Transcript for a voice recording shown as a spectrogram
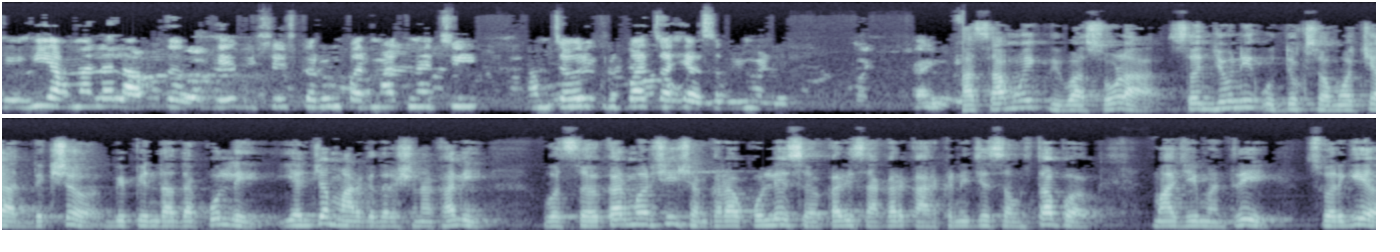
हेही आम्हाला लाभतं. हे विशेष करून परमात्म्याची आमच्यावर कृपाच आहे असं मी म्हणेन. हा सामूहिक विवाह सोहळा संजीवनी उद्योग समूहाचे अध्यक्ष बिपिनदादा कोल्हे यांच्या मार्गदर्शनाखाली व सहकारमर्षी शंकरराव कोल्हे सहकारी साखर कारखान्याचे संस्थापक माजी मंत्री स्वर्गीय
